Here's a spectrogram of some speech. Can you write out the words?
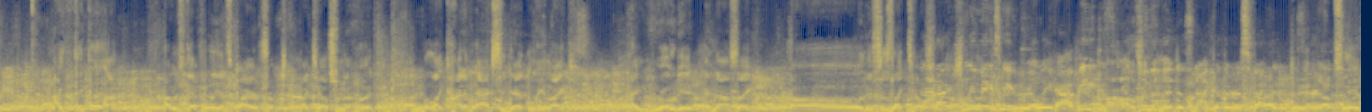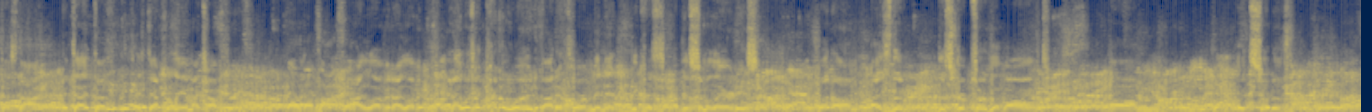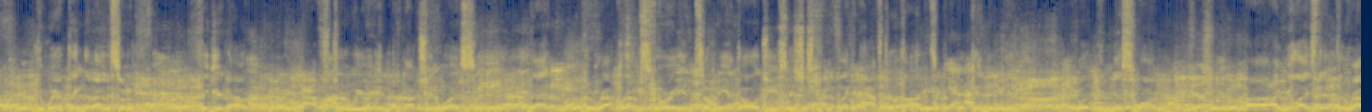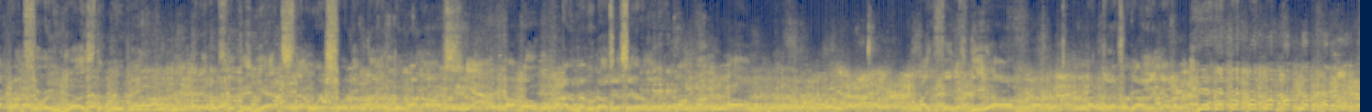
I think I, I was definitely inspired from by Tales from the Hood, but like kind of accidentally. Like I wrote it and I was like, oh, this is like Tales That from the actually makes me really happy because Uh-huh. Tales from the Hood does not get the respect that it deserves. It absolutely does not. It does, does, it's definitely in my top three. Oh, that's awesome. I love it. I love it. And I was kind of worried about it for a minute because of the similarities. Yeah. But um, as the the script sort of evolved, um, it's sort of the weird thing that I was sort of figured out after we were in production was that the wraparound story in so many anthologies is just kind of like an afterthought. It's like Yeah. a bookended thing. But in this one, uh, I realized that the wraparound story was the movie, and it was the vignettes that were sort of the, the one-offs. Yeah. Um, oh, I remember what I was going to say earlier. Um, I think the um, and I forgot it again.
